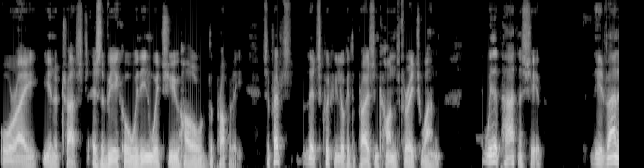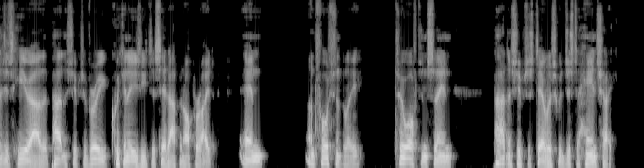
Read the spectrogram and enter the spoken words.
or a unit trust as the vehicle within which you hold the property. So perhaps let's quickly look at the pros and cons for each one. With a partnership, the advantages here are that partnerships are very quick and easy to set up and operate. And unfortunately, too often seen partnerships established with just a handshake.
